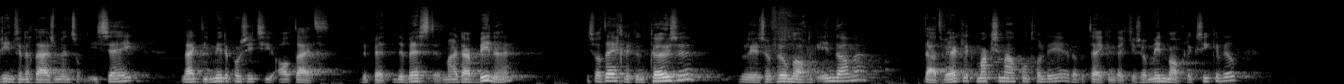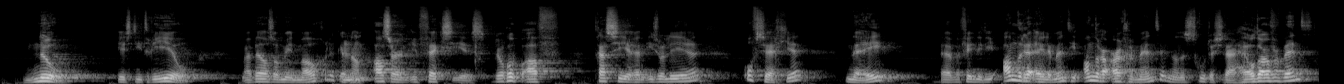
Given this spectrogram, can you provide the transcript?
23.000 mensen op de IC. Lijkt die middenpositie altijd de, de beste. Maar daarbinnen is wel degelijk een keuze. Wil je zoveel mogelijk indammen? Daadwerkelijk maximaal controleren. Dat betekent dat je zo min mogelijk zieken wilt. Nul is niet reëel, maar wel zo min mogelijk. En dan als er een infectie is, erop af, traceren en isoleren. Of zeg je, nee, eh, we vinden die andere elementen, die andere argumenten, en dan is het goed als je daar helder over bent,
